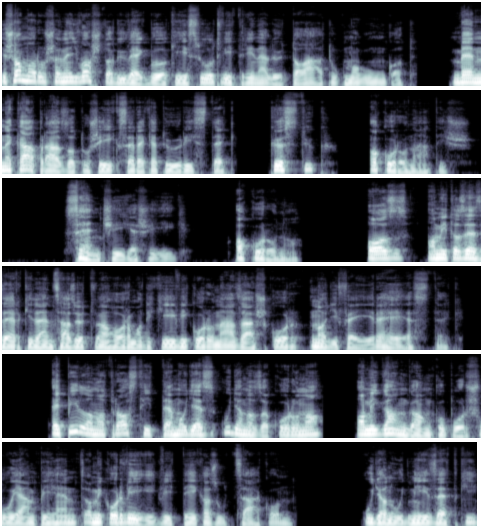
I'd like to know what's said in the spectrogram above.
és hamarosan egy vastag üvegből készült vitrin előtt találtuk magunkat. Benne káprázatos ékszereket őriztek, köztük a koronát is. Szentséges ég! A korona! Az, amit az 1953. évi koronázáskor nagyi fejére helyeztek. Egy pillanatra azt hittem, hogy ez ugyanaz a korona, ami Gangan koporsóján pihent, amikor végigvitték az utcákon. Ugyanúgy nézett ki,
